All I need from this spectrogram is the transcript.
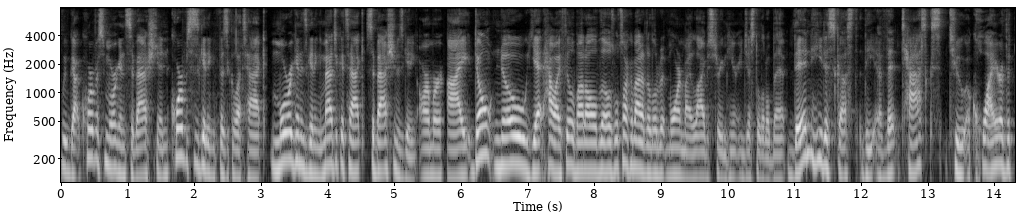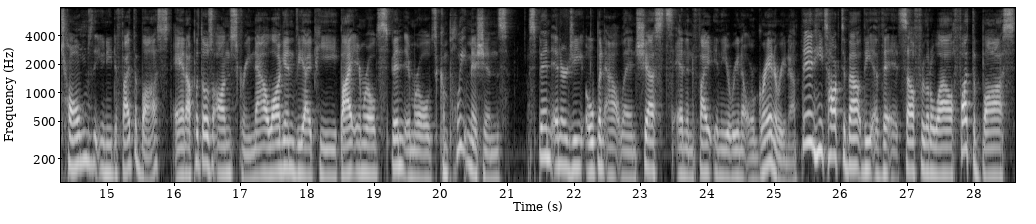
We've got Corvus, Morrigan, Sebastian. Corvus is getting physical attack. Morrigan is getting magic attack. Sebastian is getting armor. I don't know yet how I feel about all of those. We'll talk about it a little bit more in my live stream here in just a little bit. Then he discussed the event tasks to acquire the tomes that you need to fight the boss, and I'll put those on screen now. Log in VIP, buy emeralds, spend emeralds, complete missions, spend energy, open outland chests, and then fight in the arena or grand arena. Then he talked about the event itself for a little while, fought the boss,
